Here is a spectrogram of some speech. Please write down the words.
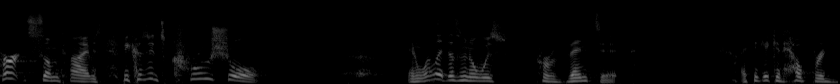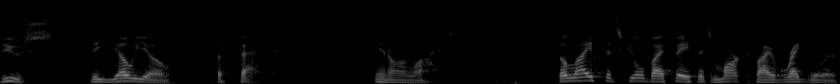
hurts sometimes, because it's crucial. And while it doesn't always prevent it, I think it can help reduce the yo yo effect in our lives. The life that's fueled by faith, that's marked by regular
